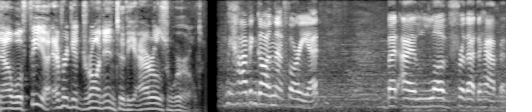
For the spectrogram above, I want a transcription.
Now, will Thea ever get drawn into the Arrow's world? We haven't gotten that far yet but I love for that to happen.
